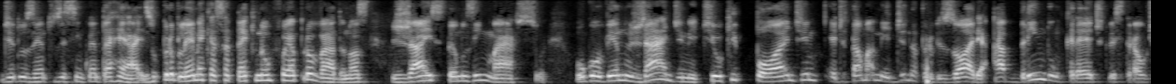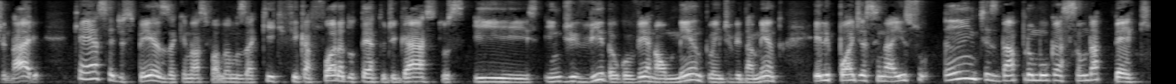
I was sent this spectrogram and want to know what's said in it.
de 250 reais. O problema é que essa PEC não foi aprovada. Nós já estamos em março. O governo já admitiu que pode editar uma medida provisória abrindo um crédito extraordinário, que é essa despesa que nós falamos aqui, que fica fora do teto de gastos e endivida o governo, aumenta o endividamento. Ele pode assinar isso antes da promulgação da PEC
